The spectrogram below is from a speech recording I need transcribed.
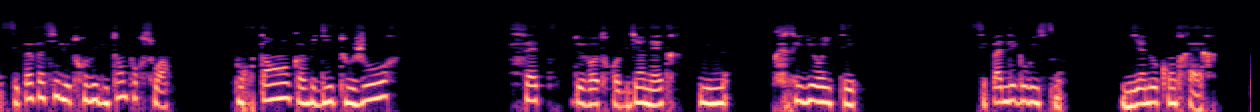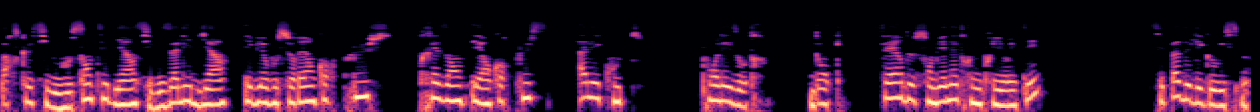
c'est pas facile de trouver du temps pour soi. Pourtant, comme je dis toujours, faites de votre bien-être une priorité. C'est pas de l'égoïsme. Bien au contraire. Parce que si vous vous sentez bien, si vous allez bien, eh bien vous serez encore plus présent et encore plus à l'écoute pour les autres. Donc, faire de son bien-être une priorité, c'est pas de l'égoïsme.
